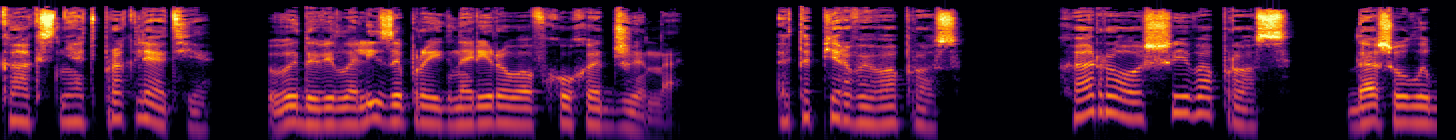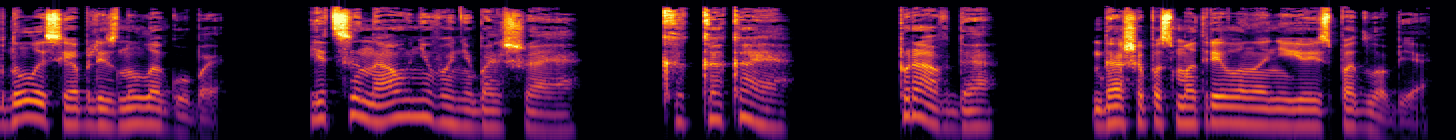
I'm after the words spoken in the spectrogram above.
«Как снять проклятие?» – выдавила Лиза, проигнорировав хохот Джинна. «Это первый вопрос». «Хороший вопрос». Даша улыбнулась и облизнула губы. «И цена у него небольшая». К «Какая?» «Правда». Даша посмотрела на нее из-под лобья.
